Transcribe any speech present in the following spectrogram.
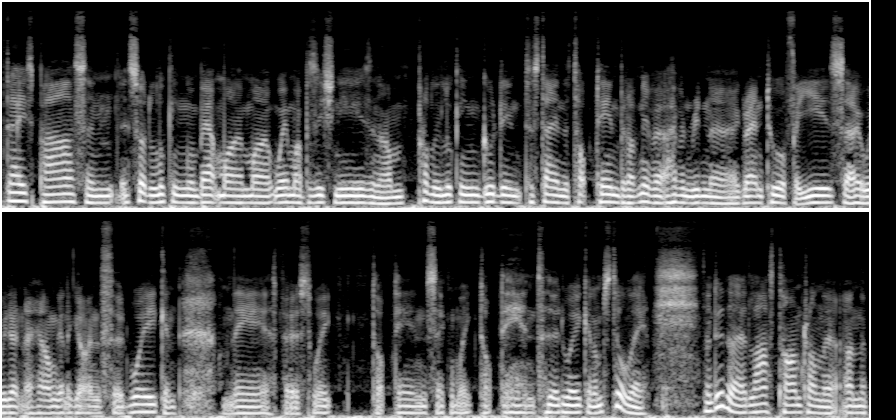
days pass and sort of looking about my, my where my position is and I'm probably looking good in, to stay in the top 10 but I've never I haven't ridden a grand tour for years so we don't know how I'm going to go in the third week and I'm there first week top 10 second week top 10 third week and I'm still there. I did the last time trial on the, on the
